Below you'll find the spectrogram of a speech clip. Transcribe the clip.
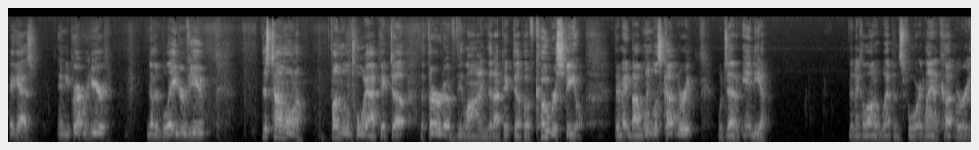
Hey guys, MD Prepper here. Another blade review. This time on a fun little toy I picked up. The third of the line that I picked up of Cobra Steel. They're made by Windlass Cutlery, which is out of India. They make a lot of weapons for Atlanta Cutlery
